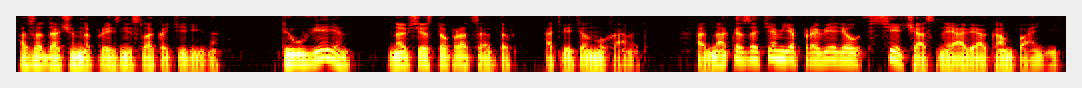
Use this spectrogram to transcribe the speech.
озадаченно произнесла Катерина. Ты уверен? На все сто процентов, ответил Мухаммед. Однако затем я проверил все частные авиакомпании.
